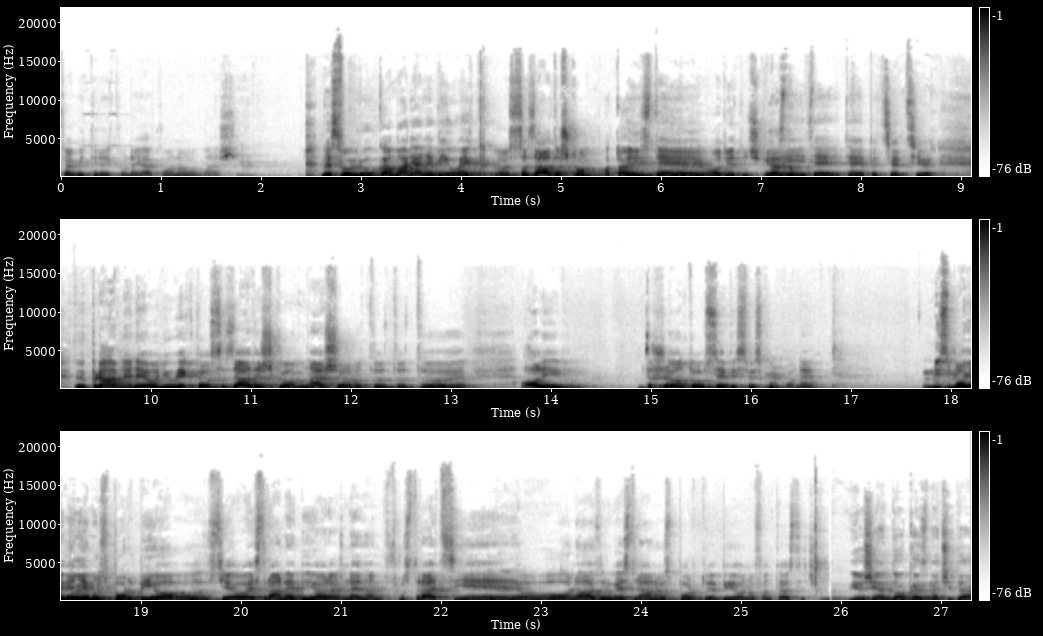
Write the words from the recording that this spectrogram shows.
kako bi ti rekao, nekako ono, znaš, na svoju ruku, a Marijan je bio uvijek e, sa zadrškom, a to je iz te odvjetničke Jasno. i te, te percepcije e, pravne, ne, on je uvijek to sa zadrškom, znaš, ono, to, to, to, ali drže on to u sebi sve skupa, ne. Mislim, da je je- njemu sport bio, s je- ove strane je bio, ne znam, frustracije, ovo, ono, a s druge strane u sportu je bio ono fantastičan. još jedan dokaz, znači da,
